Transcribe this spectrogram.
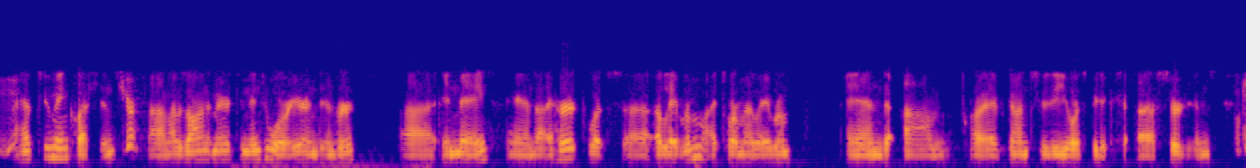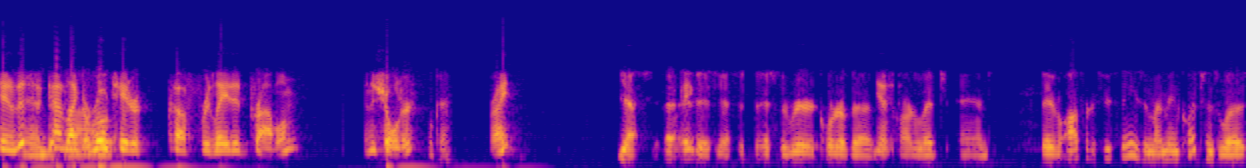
Mhm. I have two main questions. Sure. Um, I was on American Ninja Warrior in Denver uh, in May, and I hurt what's uh, a labrum. I tore my labrum, and um, I've gone to the orthopedic uh, surgeons. Okay, now this And, is kind of like a um, rotator cuff related problem in the shoulder, Okay. right? Yes, uh, Okay. it is. Yes, it's the, it's the rear quarter of the Yes. cartilage, and they've offered a few things. And my main questions was,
